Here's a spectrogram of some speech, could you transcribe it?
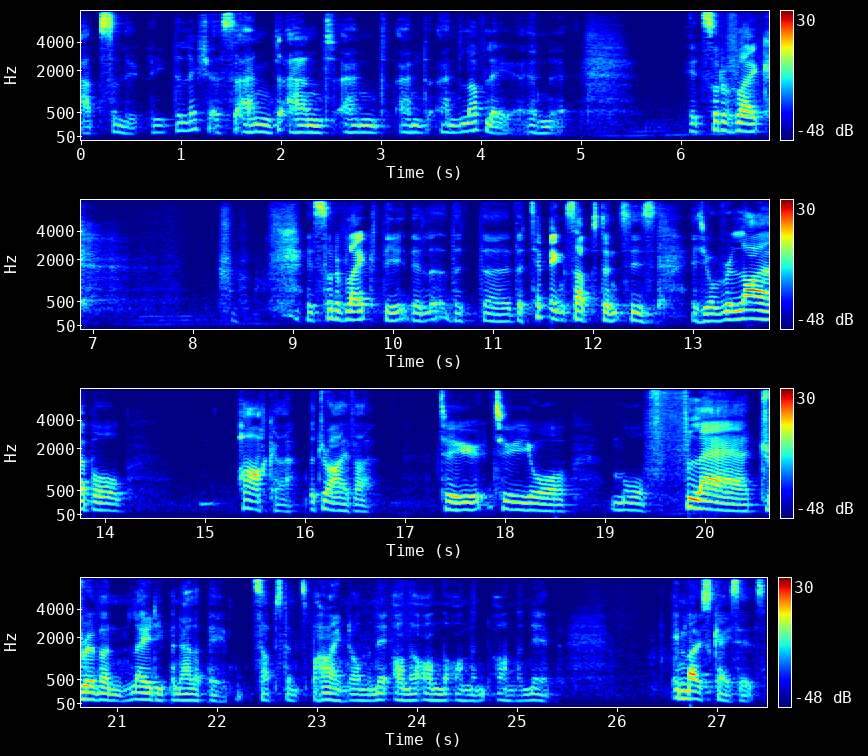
absolutely delicious and, and, and, and, and lovely. And it's sort of like it's sort of like the, the, the, the, the tipping substance is, is your reliable Parker, the driver, to, to your more flair-driven Lady Penelope substance behind on the, on, the, on, the, on, the, on the nib, in most cases.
